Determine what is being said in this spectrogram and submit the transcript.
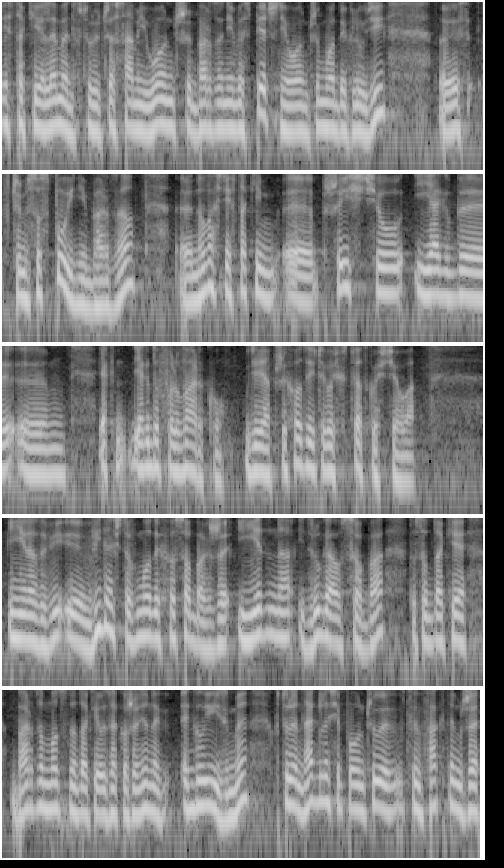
Jest taki element, który czasami łączy, bardzo niebezpiecznie łączy młodych ludzi, jest w czym są spójni bardzo. E, No właśnie w takim e, przyjściu i jakby jak, jak do folwarku, gdzie ja przychodzę i czegoś chcę od kościoła. I nieraz wi- e, widać to w młodych osobach, że i jedna, i druga osoba to są takie bardzo mocno takie zakorzenione egoizmy, które nagle się połączyły tym faktem, że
